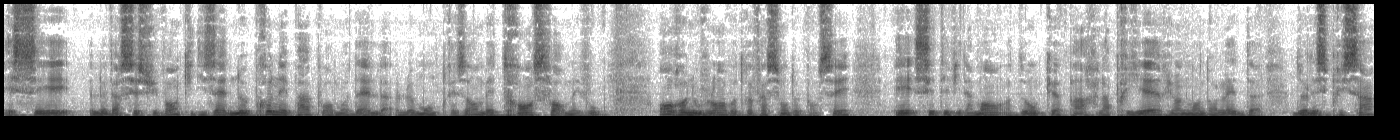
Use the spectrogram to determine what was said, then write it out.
Et c'est le verset suivant qui disait Ne prenez pas pour modèle le monde présent, mais transformez-vous en renouvelant votre façon de penser. Et c'est évidemment donc par la prière et en demandant l'aide de l'Esprit Saint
